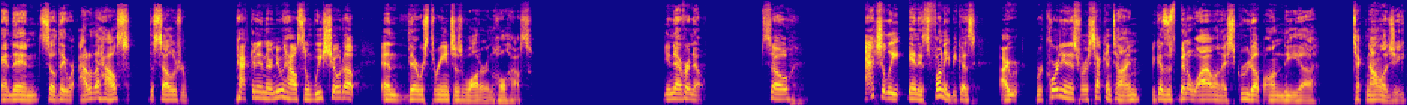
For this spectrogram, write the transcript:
And then, so they were out of the house. The sellers were packing in their new house, and we showed up, and there was three inches of water in the whole house. You never know. So, actually, and it's funny because I recording this for a second time because it's been a while and I screwed up on the uh, technology.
